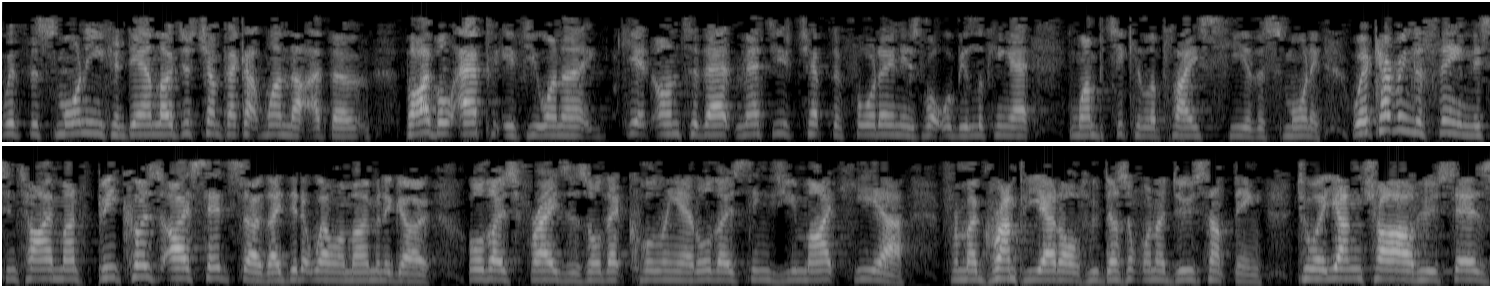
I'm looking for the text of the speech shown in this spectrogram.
with this morning, you can download, just jump back up one, the, uh, the Bible app if you want to get onto that. Matthew chapter 14 is what we'll be looking at in one particular place here this morning. We're covering the theme this entire month because I said so. They did it well a moment ago. All those phrases, all that calling out, all those things you might hear from a grumpy adult who doesn't want to do something to a young child who says,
